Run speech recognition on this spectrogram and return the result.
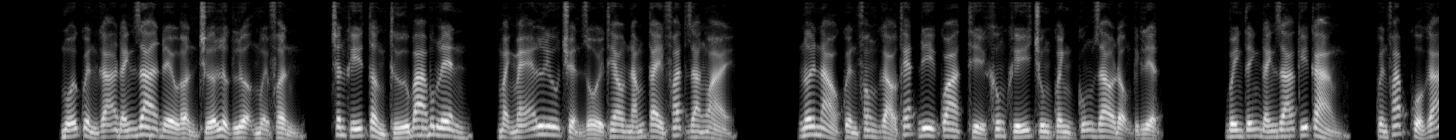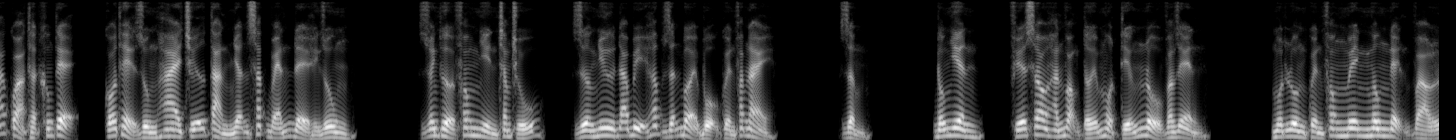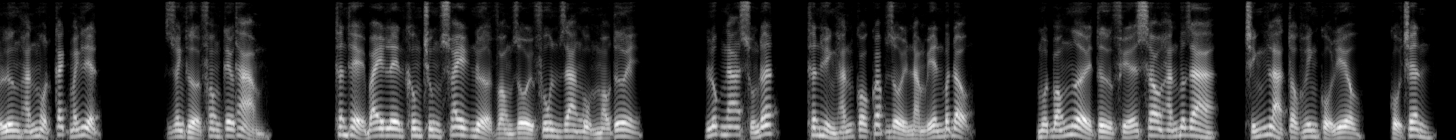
Mỗi quyền gã đánh ra đều ẩn chứa lực lượng mười phần, chân khí tầng thứ ba bước lên, mạnh mẽ lưu chuyển rồi theo nắm tay phát ra ngoài. Nơi nào quyền phong gào thét đi qua thì không khí chung quanh cũng dao động kịch liệt. Bình tĩnh đánh giá kỹ càng, quyền pháp của gã quả thật không tệ, có thể dùng hai chữ tàn nhẫn sắc bén để hình dung. Doanh thừa phong nhìn chăm chú, dường như đã bị hấp dẫn bởi bộ quyền pháp này. Rầm. Đồng nhiên, phía sau hắn vọng tới một tiếng nổ vang rền. Một luồng quyền phong mênh mông nện vào lưng hắn một cách mãnh liệt. Doanh thừa phong kêu thảm. Thân thể bay lên không trung xoay nửa vòng rồi phun ra ngụm máu tươi. Lúc ngã xuống đất, thân hình hắn co quắp rồi nằm yên bất động. Một bóng người từ phía sau hắn bước ra, chính là tộc huynh cổ liêu, cổ chân.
